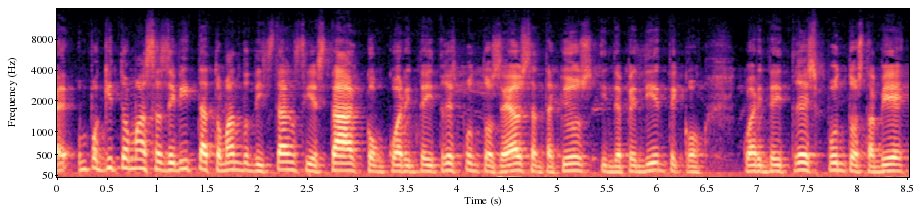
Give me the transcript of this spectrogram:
eh, un poquito más arribita, tomando distancia, está con 43 puntos Real Santa Cruz, Independiente con 43 puntos también.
